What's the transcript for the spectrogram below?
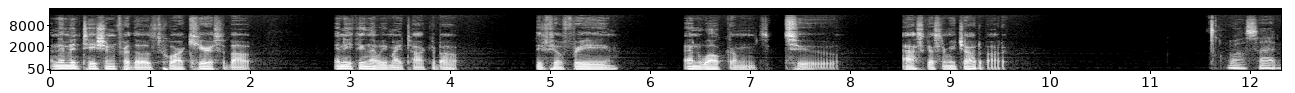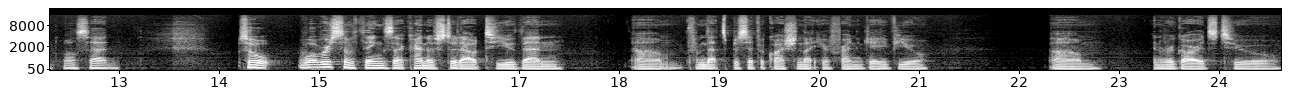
an invitation for those who are curious about anything that we might talk about. Please feel free and welcomed to ask us and reach out about it. Well said. Well said. So, what were some things that kind of stood out to you then um, from that specific question that your friend gave you um, in regards to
